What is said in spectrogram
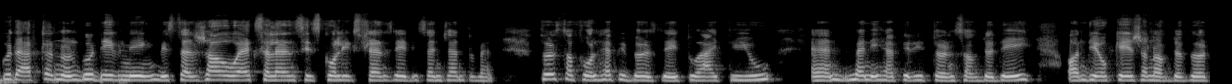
good afternoon, good evening, Mr. Zhao, Excellencies, colleagues, friends, ladies and gentlemen. First of all, happy birthday to ITU and many happy returns of the day on the occasion of the World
